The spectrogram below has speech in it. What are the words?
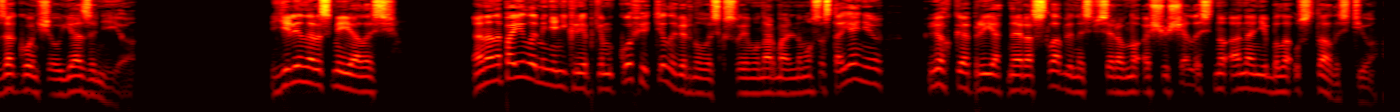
Закончил я за нее. Елена рассмеялась. Она напоила меня некрепким кофе, тело вернулось к своему нормальному состоянию. Легкая приятная расслабленность все равно ощущалась, но она не была усталостью.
